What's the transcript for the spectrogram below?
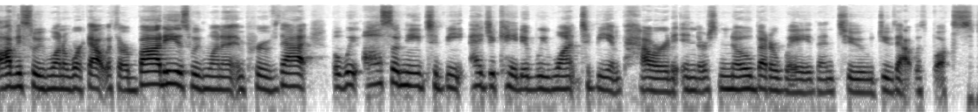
obviously we want to work out with our bodies, we want to improve that, but we also need to be educated. We want to be empowered and there's no better way than to do that with books.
